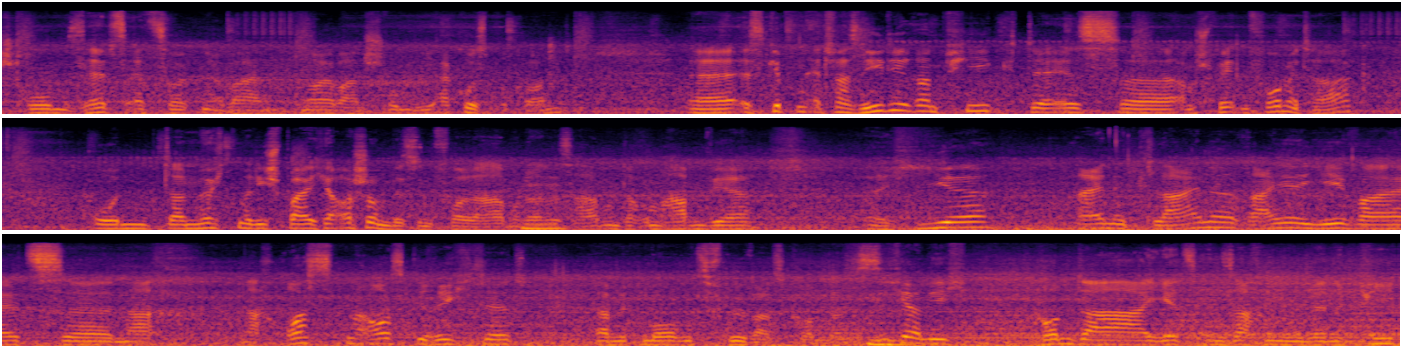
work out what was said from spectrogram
Strom, selbst erzeugten erneuerbaren Strom in die Akkus bekommt. Äh, es gibt einen etwas niedrigeren Peak, der ist äh, am späten Vormittag. Und dann möchten wir die Speicher auch schon ein bisschen voll haben oder mhm. das haben. Und darum haben wir äh, hier eine kleine Reihe jeweils nach, nach Osten ausgerichtet, damit morgens früh was kommt. Das ist mhm. sicherlich, kommt da jetzt in Sachen, wenn eine Peak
